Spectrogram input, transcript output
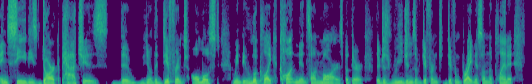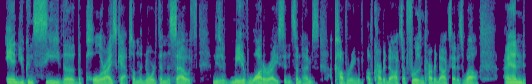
and see these dark patches the you know the different almost i mean they look like continents on mars but they're they're just regions of different different brightness on the planet. And you can see the the polar ice caps on the north and the south. And these are made of water ice and sometimes a covering of, of carbon dioxide frozen carbon dioxide as well. And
